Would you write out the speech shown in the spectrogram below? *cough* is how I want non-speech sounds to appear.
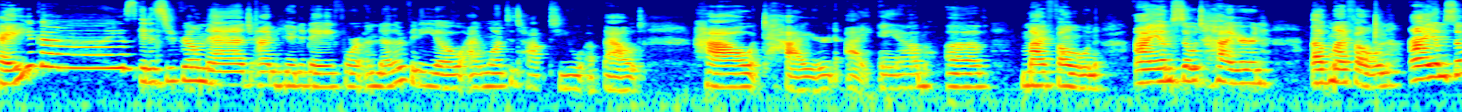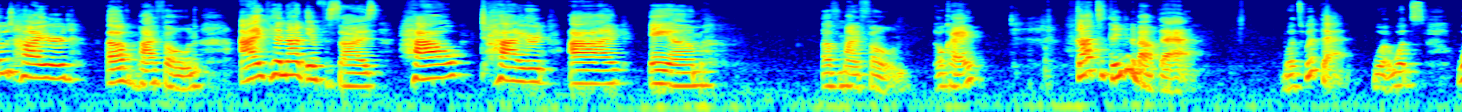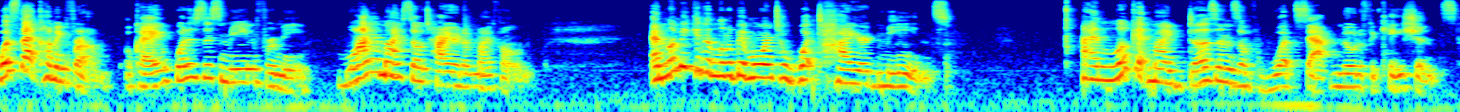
Hey you guys, it is your girl Naj. I'm here today for another video. I want to talk to you about how tired I am of my phone. I am so tired of my phone. I am so tired of my phone. I cannot emphasize how tired I am of my phone, okay? Got to thinking about that. What's with that? What what's what's that coming from? Okay? What does this mean for me? Why am I so tired of my phone? And let me get a little bit more into what tired means. I look at my dozens of WhatsApp notifications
